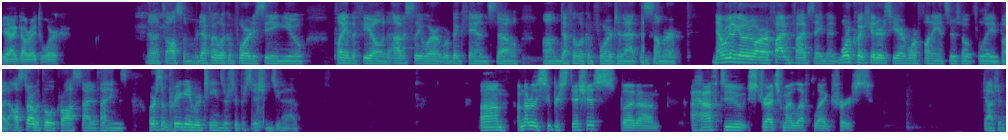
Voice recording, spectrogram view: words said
yeah, I got right to work. No, that's awesome. We're definitely looking forward to seeing you play in the field. Obviously, we're we're big fans, so um, definitely looking forward to that this summer. Now we're going to go to our five and five segment. More quick hitters here, more fun answers, hopefully. But I'll start with the lacrosse side of things. What are some pregame routines or superstitions you have? Um, I'm not really superstitious, but um, I have to stretch my left leg first. Gotcha.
